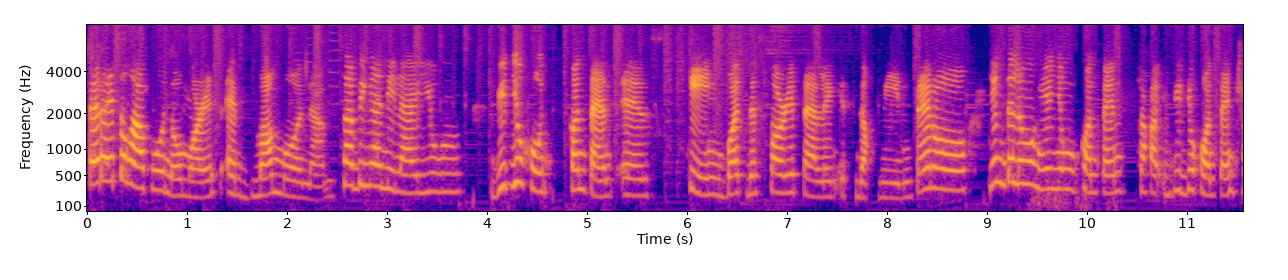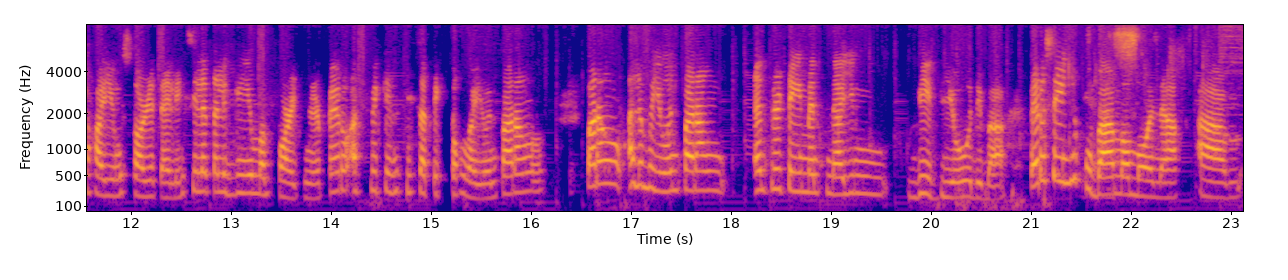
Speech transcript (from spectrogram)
Pero ito nga po, no, Morris and Ma'am Mona, sabi nga nila yung video content is king but the storytelling is the queen. Pero yung dalawang yan, yung content, tsaka, video content, tsaka yung storytelling, sila talaga yung mag-partner. Pero as we can see sa TikTok ngayon, parang, parang, alam mo yun, parang entertainment na yung video, di ba? Pero sa inyo po ba, Mamona, um,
